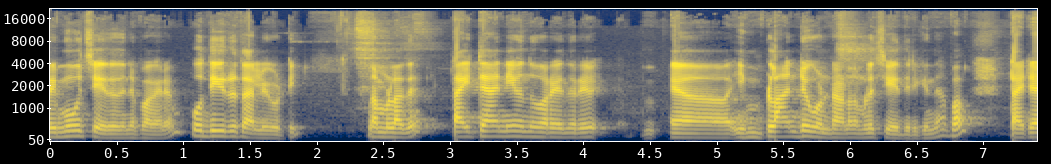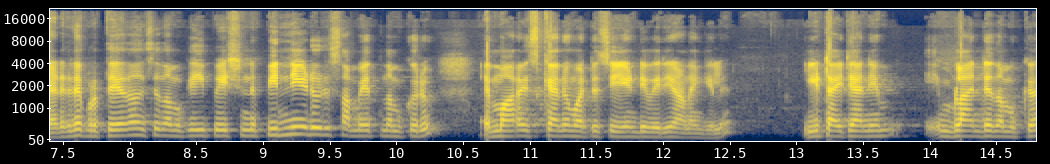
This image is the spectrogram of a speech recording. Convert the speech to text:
റിമൂവ് ചെയ്തതിന് പകരം പുതിയൊരു തലയോട്ടി നമ്മളത് ടൈറ്റാനിയം എന്ന് പറയുന്നൊരു ഇംപ്ലാന്റ് കൊണ്ടാണ് നമ്മൾ ചെയ്തിരിക്കുന്നത്. അപ്പം ടൈറ്റാനിയത്തിന്റെ പ്രത്യേകത എന്ന് വെച്ചാൽ നമുക്ക് ഈ പേഷ്യന്റ് പിന്നീട് ഒരു സമയത്ത് നമുക്കൊരു എം ആർ ഐ സ്കാനോ മറ്റോ ചെയ്യേണ്ടി വരികയാണെങ്കിൽ ഈ ടൈറ്റാനിയം ഇംപ്ലാന്റ് നമുക്ക്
